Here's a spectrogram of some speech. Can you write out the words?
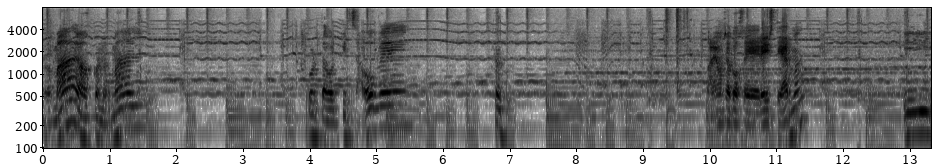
Normal, vamos con normal. Portable Pizza Oven. vale, vamos a coger este arma. Y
